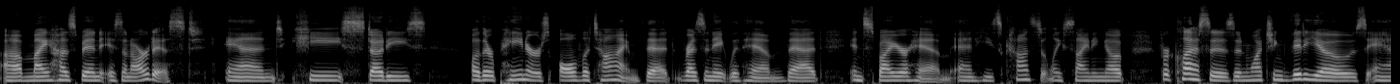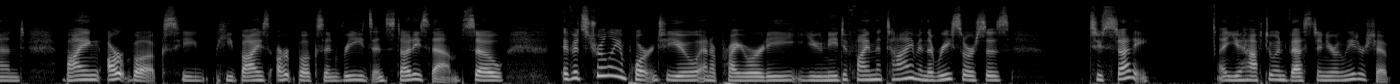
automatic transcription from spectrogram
Uh, my husband is an artist and he studies other painters all the time that resonate with him, that inspire him. And he's constantly signing up for classes and watching videos and buying art books. He, he buys art books and reads and studies them. So, if it's truly important to you and a priority, you need to find the time and the resources to study. You have to invest in your leadership.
